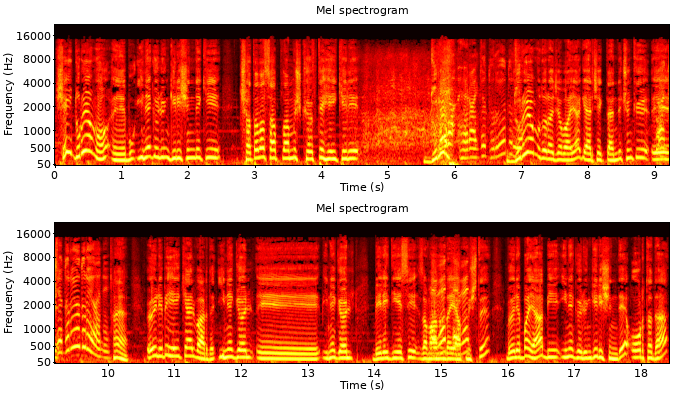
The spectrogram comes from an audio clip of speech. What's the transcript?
Şey duruyor mu e, bu İnegöl'ün girişindeki çatala saplanmış köfte heykeli duruyor. Her- herhalde duruyordur. ya. Duruyor mudur acaba ya gerçekten de çünkü e, Bence duruyordur yani. he, öyle bir heykel vardı İnegöl e, İnegöl Belediyesi zamanında Evet, evet. yapmıştı. Böyle bayağı bir İnegöl'ün girişinde ortada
